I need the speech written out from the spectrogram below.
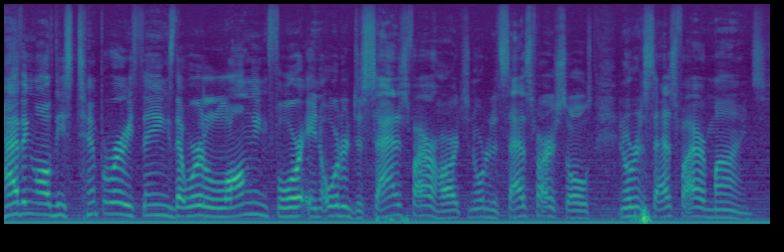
having all these temporary things that we're longing for in order to satisfy our hearts, in order to satisfy our souls, in order to satisfy our minds.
